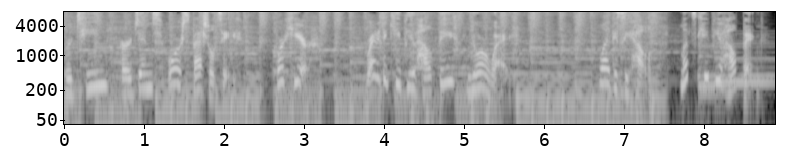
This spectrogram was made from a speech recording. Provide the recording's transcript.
routine, urgent, or specialty, we're here, ready to keep you healthy your way. Legacy Health. Let's keep you helping.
